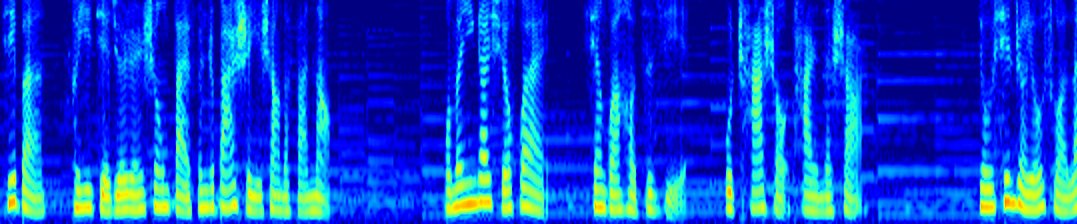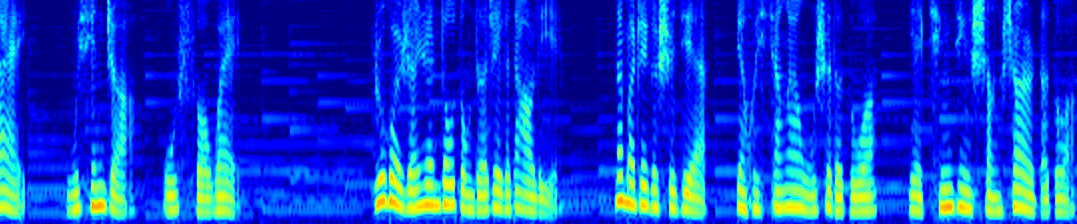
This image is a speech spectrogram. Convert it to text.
基本可以解决人生百分之八十以上的烦恼。我们应该学会先管好自己，不插手他人的事儿。有心者有所累，无心者无所谓。如果人人都懂得这个道理，那么这个世界便会相安无事的多，也清静省事儿的多。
